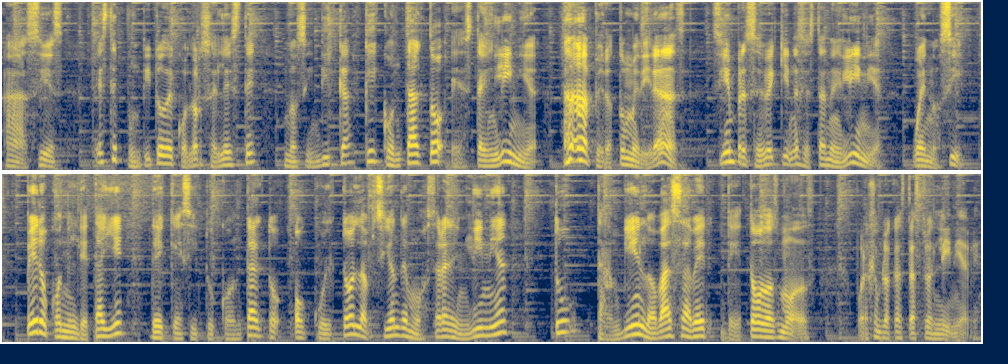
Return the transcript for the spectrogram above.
Así es, este puntito de color celeste nos indica qué contacto está en línea. Ah, pero tú me dirás, siempre se ve quiénes están en línea. Bueno, sí, pero con el detalle de que si tu contacto ocultó la opción de mostrar en línea, tú también lo vas a ver de todos modos. Por ejemplo, acá estás tú en línea, ¿ve?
